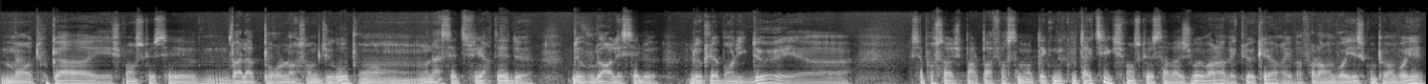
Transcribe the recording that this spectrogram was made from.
moi en tout cas, et je pense que c'est valable pour l'ensemble du groupe, on, on, a cette fierté de de vouloir laisser le le club en Ligue 2 et euh, c'est pour ça que je parle pas forcément technique ou tactique. Je pense que ça va jouer voilà avec le cœur et il va falloir envoyer ce qu'on peut envoyer.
